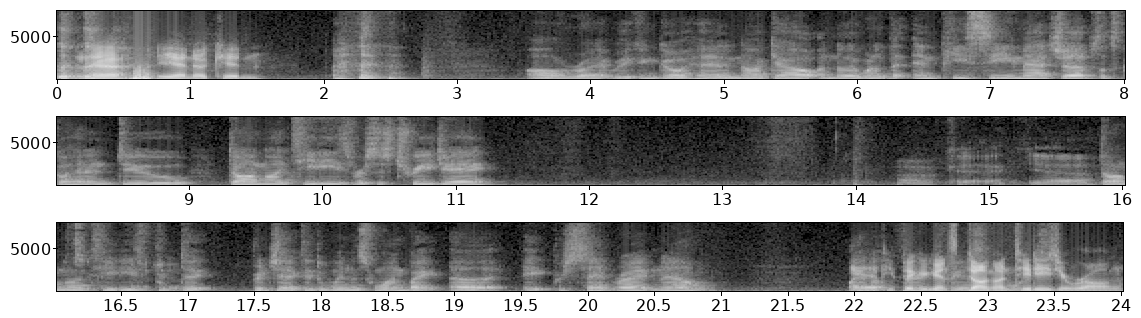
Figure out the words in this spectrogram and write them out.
yeah, yeah, no kidding. All right, we can go ahead and knock out another one of the NPC matchups. Let's go ahead and do Dong on TDs versus Tree J. Okay. Yeah. Dong on TDs predict projected to win this one by uh eight percent right now. Yeah, if you pick against fantasy Dung on. TDs, you're wrong.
